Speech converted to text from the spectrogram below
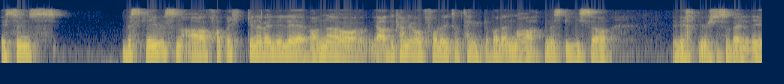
jeg syns beskrivelsen av fabrikken er veldig levende. og ja, Det kan jo òg få deg til å tenke på den maten vi spiser. Det virker jo ikke så veldig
